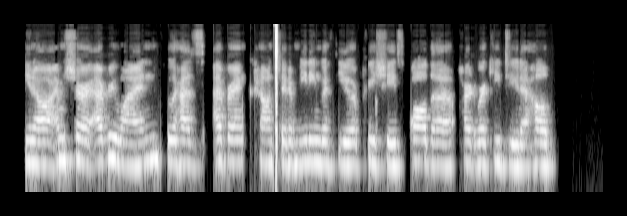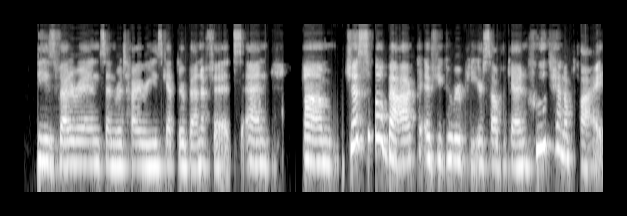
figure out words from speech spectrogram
you know, I'm sure everyone who has ever encountered a meeting with you appreciates all the hard work you do to help these veterans and retirees get their benefits. And um, just to go back, if you could repeat yourself again, who can apply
